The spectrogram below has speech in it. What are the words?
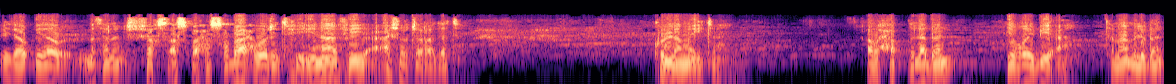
إذا إذا مثلا شخص أصبح الصباح وجد في إناء فيه عشر جرادات كلها ميتة أو حط لبن يبغى يبيعه تمام؟ لبن.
